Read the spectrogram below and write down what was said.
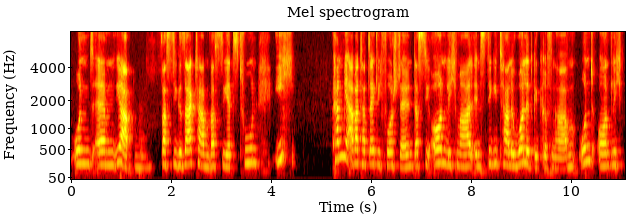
Und ähm, ja, was die gesagt haben, was sie jetzt tun. Ich kann mir aber tatsächlich vorstellen, dass sie ordentlich mal ins digitale Wallet gegriffen haben und ordentlich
